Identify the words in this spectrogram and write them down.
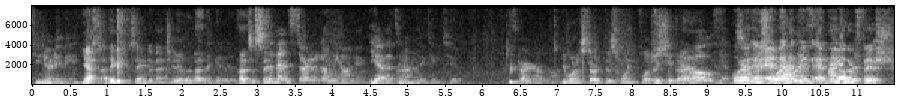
Do you know what I mean? Yes, I think it's the same dimension. Yeah, It looks that- like it is. That's the same. So same. then started on the awning. Yeah, that's what I'm mm-hmm. thinking too. Started on the awning. You want to start this one flush Push with it that? out? Both. Or And, and, push and, and, and the other fish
